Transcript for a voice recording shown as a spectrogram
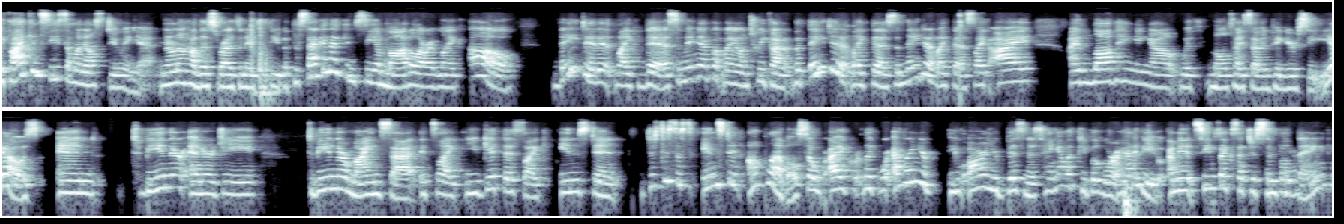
if I can see someone else doing it, I don't know how this resonates with you, but the second I can see a model or I'm like, oh, they did it like this and maybe i put my own tweak on it but they did it like this and they did it like this. Like i i love hanging out with multi seven figure ceos and to be in their energy to be in their mindset it's like you get this like instant just as this instant up level. So I like wherever in your you are in your business, hang out with people who are ahead of you. I mean, it seems like such a simple thing,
